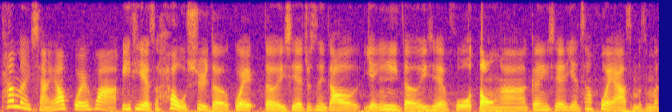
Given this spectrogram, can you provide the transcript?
他们想要规划 BTS 后续的规的一些。就是你知道演艺的一些活动啊，跟一些演唱会啊，什么什么，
